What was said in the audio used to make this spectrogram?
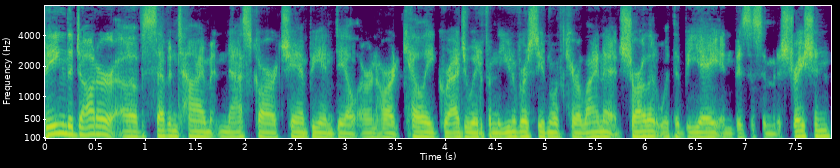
Being the daughter of seven time NASCAR champion Dale Earnhardt, Kelley graduated from the University of North Carolina at Charlotte with a BA in Business Administration.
